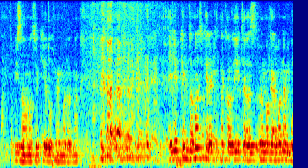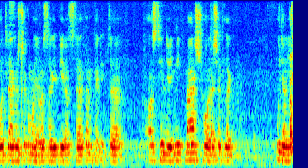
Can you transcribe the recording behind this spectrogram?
a bizalmat, hogy kiadók megmaradnak. Egyébként a nagykereknek a léte az önmagában nem volt rányos csak a magyarországi piac, tehát nem kell itt azt hinni, hogy mit máshol esetleg ugyanilyen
